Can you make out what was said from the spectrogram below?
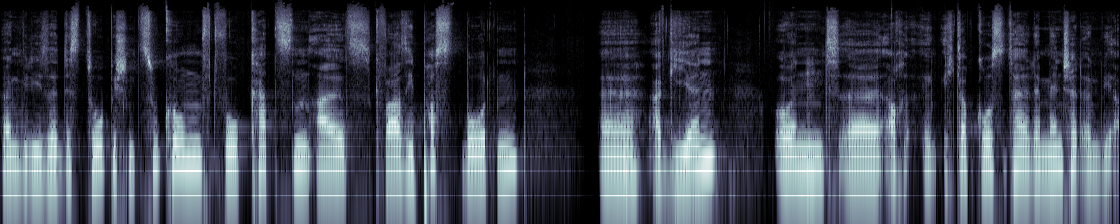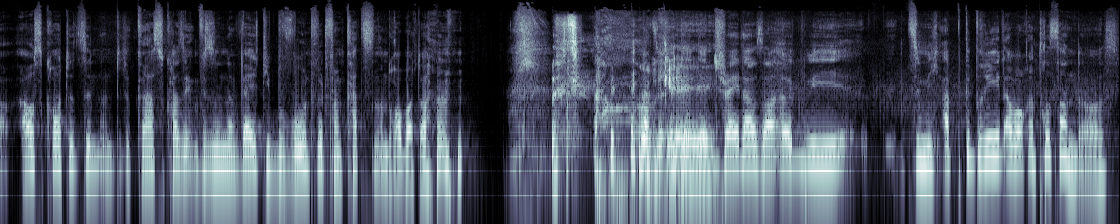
irgendwie dieser dystopischen Zukunft, wo Katzen als quasi Postboten äh, agieren und äh, auch, ich glaube, große Teile der Menschheit irgendwie au- ausgerottet sind und du hast quasi irgendwie so eine Welt, die bewohnt wird von Katzen und Robotern. Also Okay. der, der Trailer sah irgendwie ziemlich abgedreht, aber auch interessant aus.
